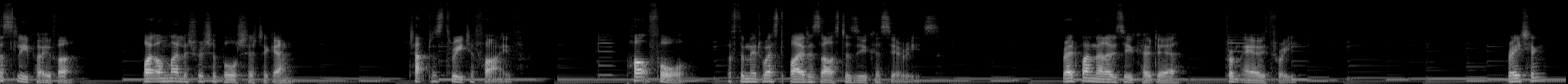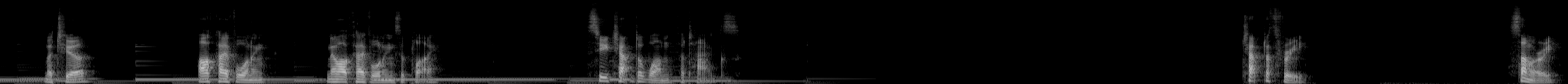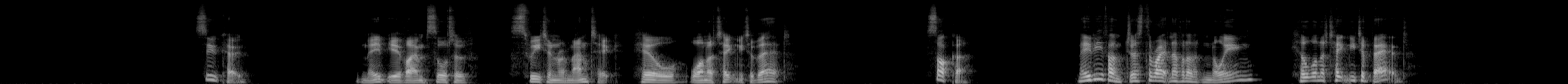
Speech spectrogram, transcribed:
The Sleepover by On My Literature Bullshit Again. Chapters 3 to 5. Part 4 of the Midwest Bi Disaster Zukka series. Read by Mellow Zuko Deer from AO3. Rating Mature. Archive warning. No archive warnings apply. See Chapter 1 for tags. Chapter 3 Summary Zuko. Maybe if I'm sort of sweet and romantic, he'll want to take me to bed. Sokka. Maybe if I'm just the right level of annoying, he'll want to take me to bed.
